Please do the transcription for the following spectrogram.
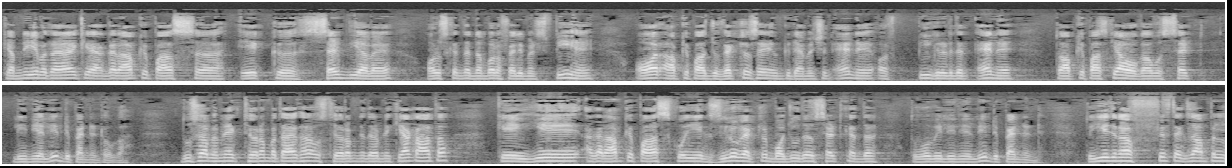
کہ ہم نے یہ بتایا کہ اگر آپ کے پاس ایک سیٹ دیا ہوا ہے اور اس کے اندر نمبر آف ایلیمنٹس پی ہیں اور آپ کے پاس جو ویکٹرس ہیں ان کی ڈائمینشن این ہے اور پی گریٹر دین این ہے تو آپ کے پاس کیا ہوگا وہ سیٹ لینئرلی ڈیپینڈنٹ ہوگا دوسرا ہم نے ایک تھورم بتایا تھا اس تھیورم کے اندر ہم نے کیا کہا تھا کہ یہ اگر آپ کے پاس کوئی ایک زیرو ویکٹر موجود ہے اس سیٹ کے اندر تو وہ بھی لینئرلی ڈیپینڈنٹ تو یہ جناب ففتھ ایگزامپل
